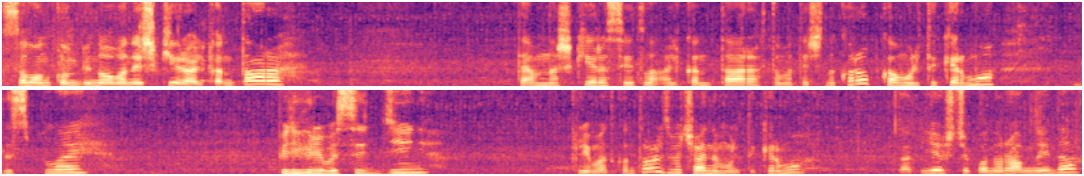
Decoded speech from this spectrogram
Салон комбінований шкіра Алькантара. Темна шкіра, світла Алькантара, автоматична коробка, мультикермо, дисплей, підігріви сидінь. Клімат-контроль, звичайно, мультикермо. Так, є ще панорамний дах.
